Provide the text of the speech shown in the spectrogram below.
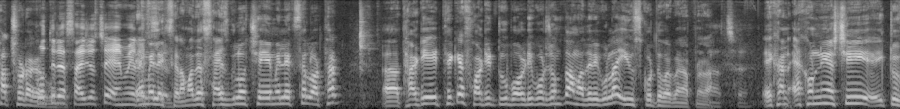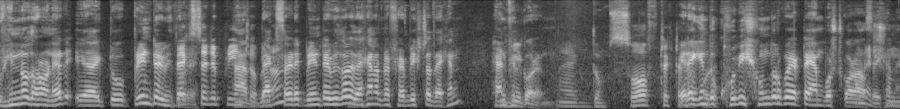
সাতশো টাকা প্রতিটা সাইজ হচ্ছে M L M L XL আমাদের সাইজগুলো হচ্ছে এম এল এক্সেল অর্থাৎ থার্টি এইট থেকে ফর্টি টু বডি পর্যন্ত আমাদের এগুলো ইউজ করতে পারবেন আপনারা। আচ্ছা। এখান এখন নিয়ে আসছি একটু ভিন্ন ধরনের একটু প্রিন্টের ভিতরে। এ print হবে ব্যাক সাইডে প্রিন্টের ভিতরে। দেখেন আপনার ফেব্রিক্সটা দেখেন। হ্যান্ড ফিল করেন। একদম সফট একটা এটা কিন্তু খুবই সুন্দর করে একটা এমবোস্ট করা আছে এখানে।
